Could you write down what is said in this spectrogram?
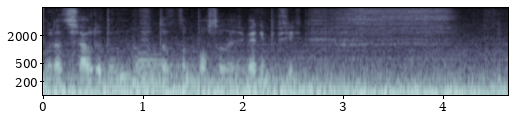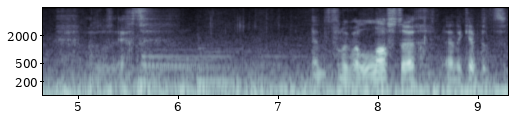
hoe dat zouden doen. Of dat het een postadres, ik weet niet precies. Maar dat was echt... En dat vond ik wel lastig. En ik heb het...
